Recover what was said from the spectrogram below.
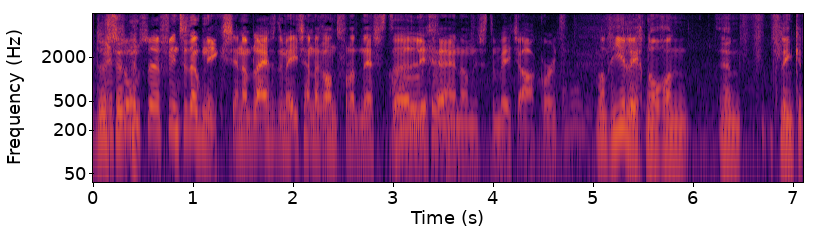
dus en soms vindt het ook niks. En dan blijft het een beetje aan de rand van het nest Oh, oké. liggen. En dan is het een beetje awkward. Want hier ligt nog een, een flinke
